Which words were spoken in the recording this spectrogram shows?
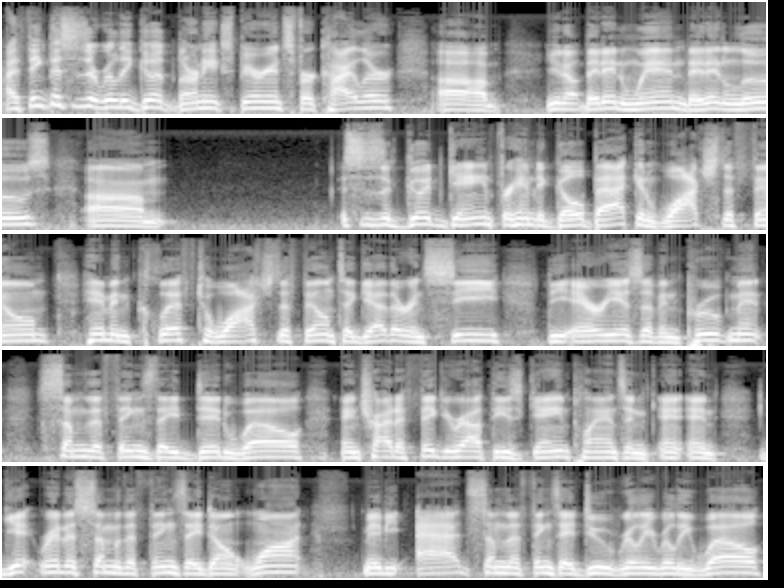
I think this is a really good learning experience for Kyler. Um, you know, they didn't win, they didn't lose. Um, this is a good game for him to go back and watch the film, him and Cliff to watch the film together and see the areas of improvement, some of the things they did well, and try to figure out these game plans and, and, and get rid of some of the things they don't want. Maybe add some of the things they do really, really well,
